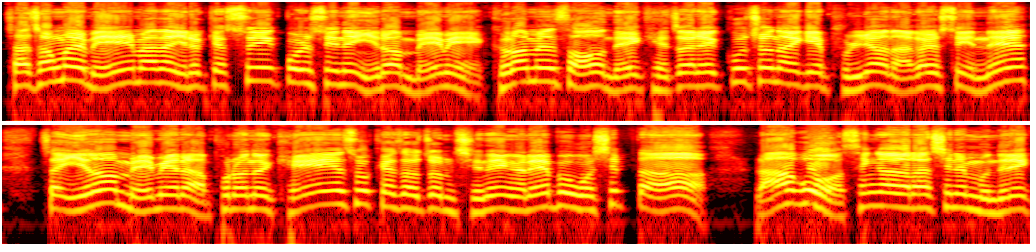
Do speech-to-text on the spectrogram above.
자 정말 매일마다 이렇게 수익 볼 수 있는 이런 매매 그러면서 내 계좌를 꾸준하게 불려 나갈 수 있는 자 이런 매매를 앞으로는 계속해서 좀 진행을 해보고 싶다라고 생각을 하시는 분들이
